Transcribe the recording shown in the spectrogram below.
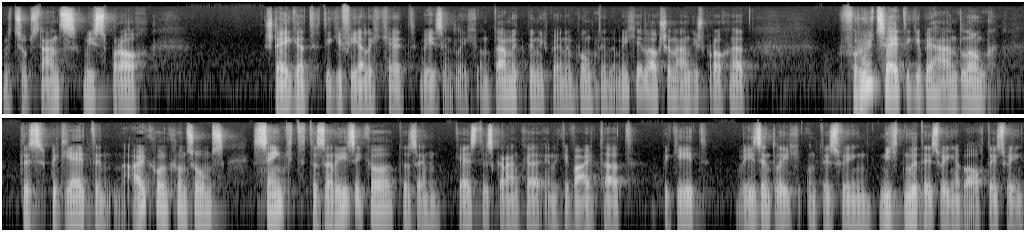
mit Substanzmissbrauch steigert die Gefährlichkeit wesentlich. Und damit bin ich bei einem Punkt, den der Michael auch schon angesprochen hat. Frühzeitige Behandlung des begleitenden Alkoholkonsums senkt das Risiko, dass ein Geisteskranker eine Gewalttat begeht, wesentlich und deswegen, nicht nur deswegen, aber auch deswegen,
